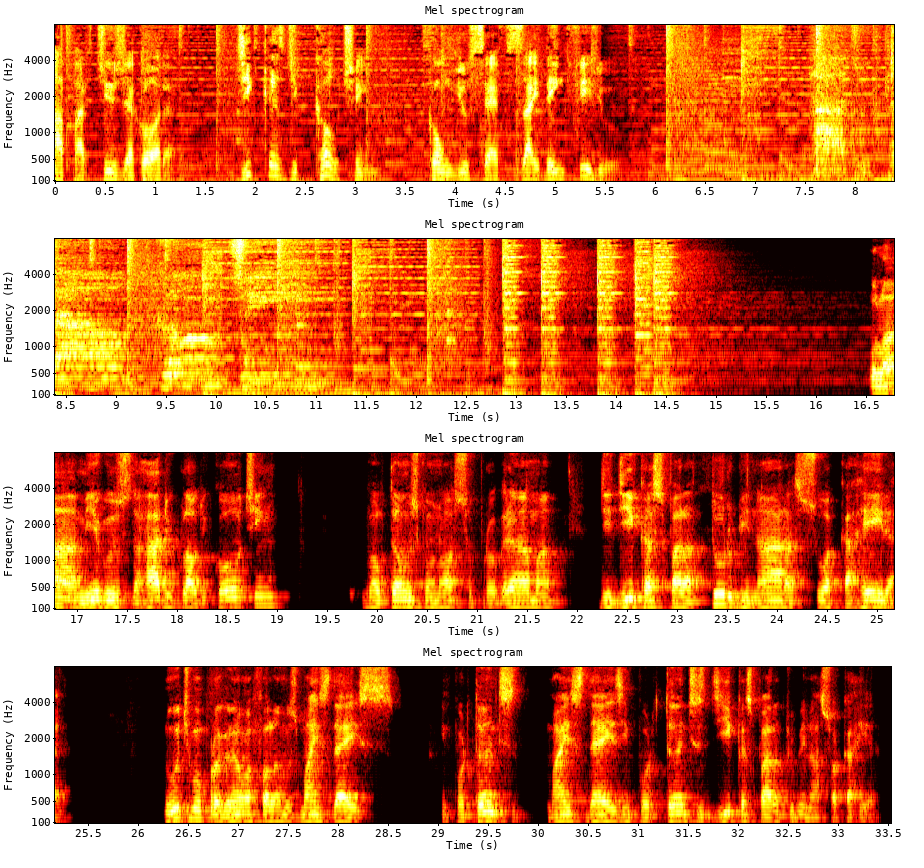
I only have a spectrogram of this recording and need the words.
A partir de agora, dicas de coaching com Youssef Zaiden Filho. Rádio Cloud Coaching. Olá, amigos da Rádio Cloud Coaching. Voltamos com o nosso programa de dicas para turbinar a sua carreira. No último programa falamos mais 10 importantes, mais 10 importantes dicas para turbinar sua carreira.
